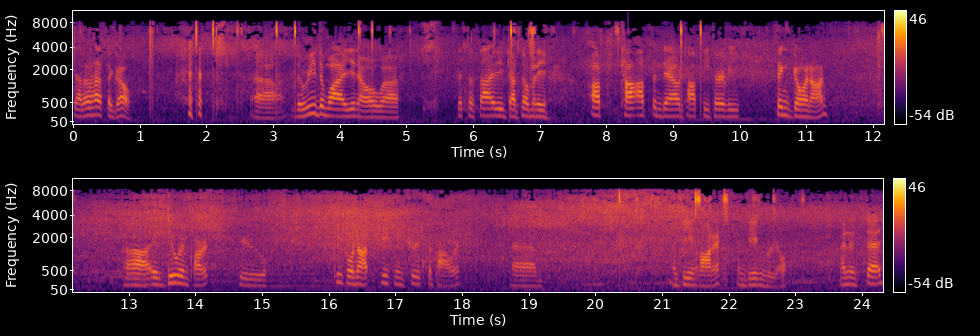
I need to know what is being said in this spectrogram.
yeah, that has to go. uh, the reason why, you know, this society's got so many up, top, up and down, topsy-turvy things going on, uh, is due in part to people not speaking truth to power, um, and being honest and being real, and instead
